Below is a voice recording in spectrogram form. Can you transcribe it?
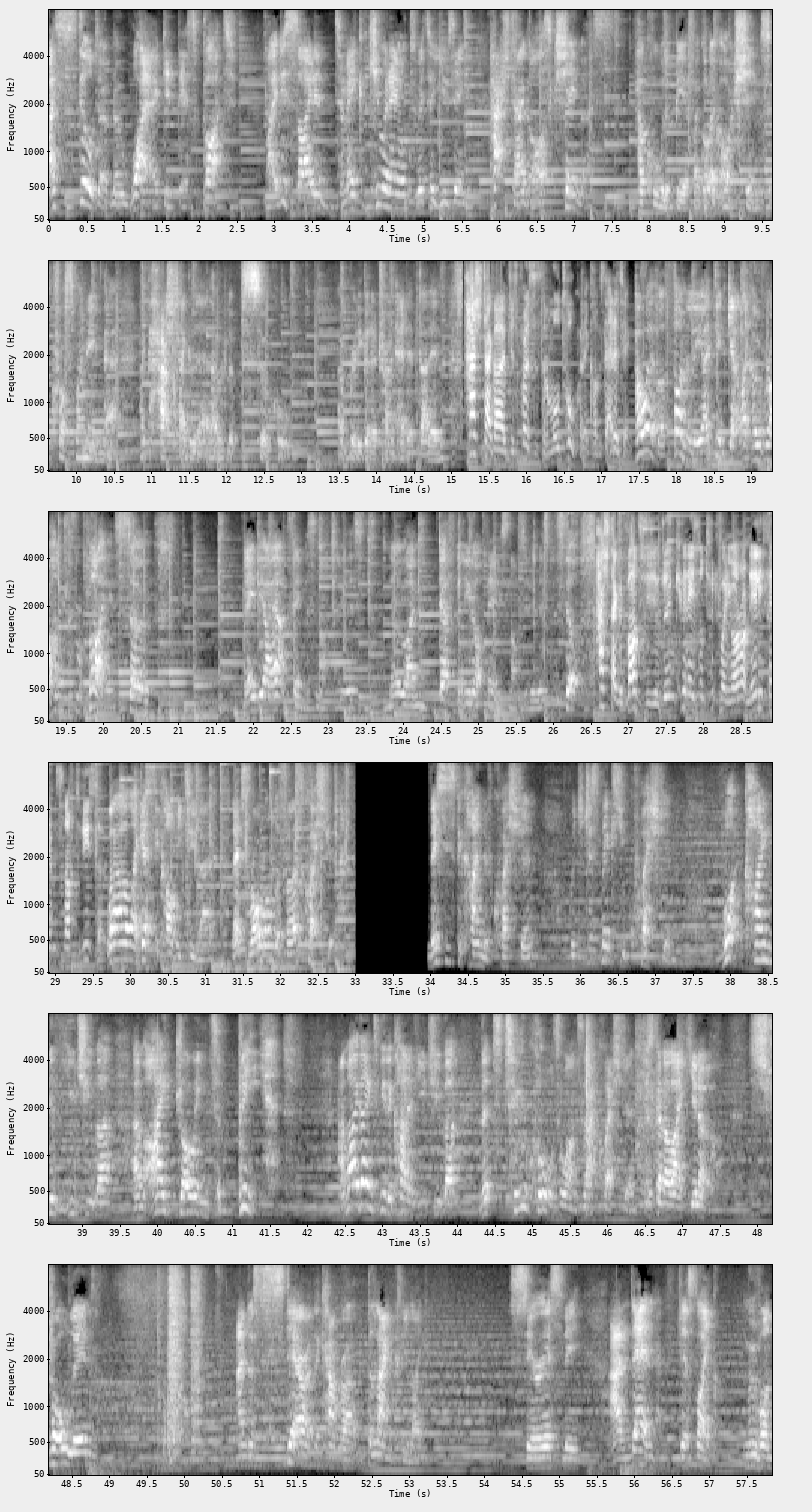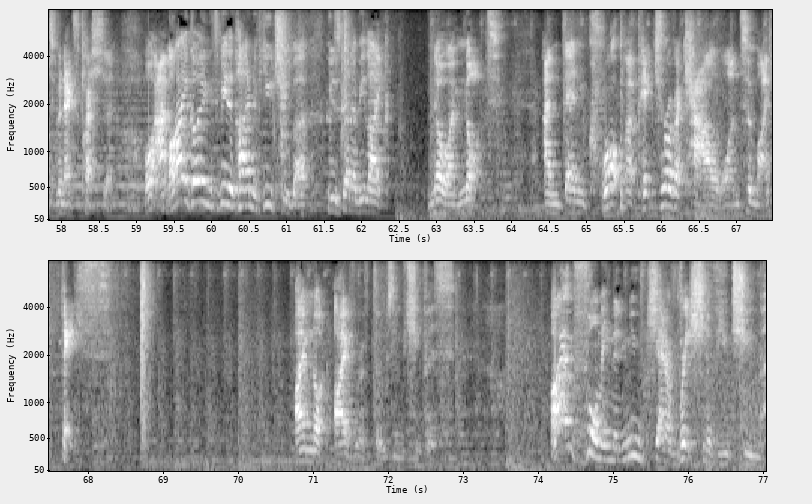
I still don't know why I did this, but I decided to make a Q&A on Twitter using hashtag AskSeamus. How cool would it be if I got like AskSeamus across my name there? Like the hashtag there, that would look so cool. I'm really gonna try and edit that in. Hashtag I've just processed and I'm all talk when it comes to editing. However, funnily, I did get like over 100 replies, so maybe I am famous enough to do this. No, I'm definitely not famous enough to do this, but still. Hashtag advantages of doing Q&As on Twitter when you are not nearly famous enough to do so. Well, I guess it can't be too bad. Let's roll on the first question. This is the kind of question which just makes you question, what kind of YouTuber am I going to be? Am I going to be the kind of YouTuber that's too cool to answer that question? Just gonna like, you know, stroll in and just stare at the camera blankly like, seriously? And then just like move on to the next question. Or am I going to be the kind of YouTuber who's gonna be like, no I'm not, and then crop a picture of a cow onto my face? I'm not either of those YouTubers. I am forming the new generation of YouTube.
